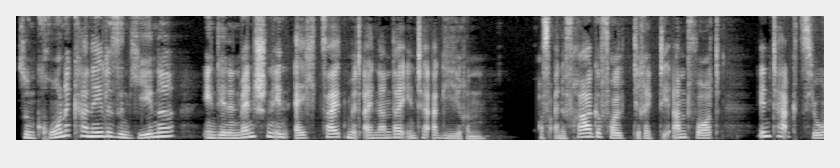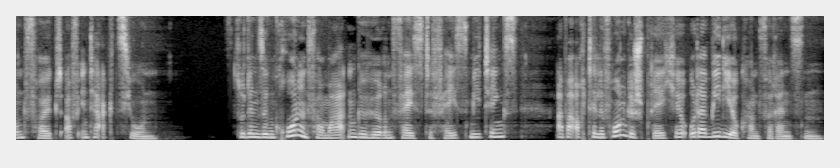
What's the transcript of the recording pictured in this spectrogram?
Synchrone Kanäle sind jene, in denen Menschen in Echtzeit miteinander interagieren. Auf eine Frage folgt direkt die Antwort, Interaktion folgt auf Interaktion. Zu den synchronen Formaten gehören Face-to-Face-Meetings, aber auch Telefongespräche oder Videokonferenzen.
